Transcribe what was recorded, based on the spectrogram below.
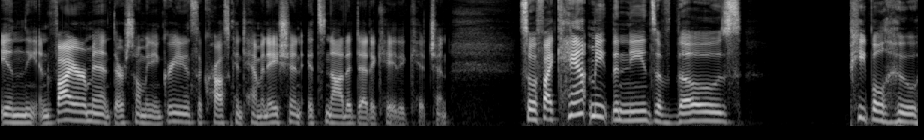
in the environment. There's so many ingredients, the cross contamination. It's not a dedicated kitchen. So if I can't meet the needs of those people who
